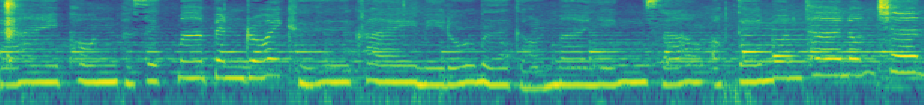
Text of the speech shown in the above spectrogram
นายพลผศึกมาเป็นร้อยคือใคร ไม่รู้เมื่อก่อนมายิงสาว ออกเดินบนถนนเช่น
